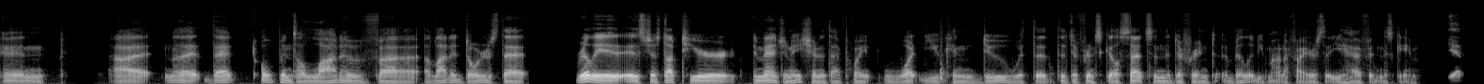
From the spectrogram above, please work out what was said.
and uh, no, that that opens a lot of uh, a lot of doors that really it's just up to your imagination at that point what you can do with the the different skill sets and the different ability modifiers that you have in this game. Yep.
